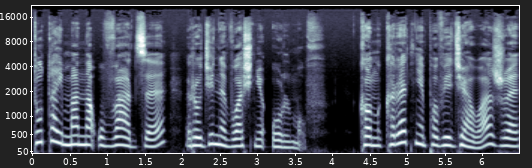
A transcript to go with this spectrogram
tutaj ma na uwadze rodzinę właśnie Ulmów. Konkretnie powiedziała, że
